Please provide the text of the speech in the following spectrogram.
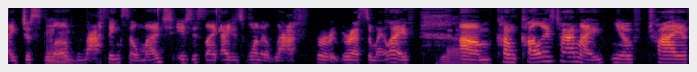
like just Mhm. love laughing so much. It's just like I just want to laugh for the rest of my life. Yeah. Um, come college time, I you know try a f-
